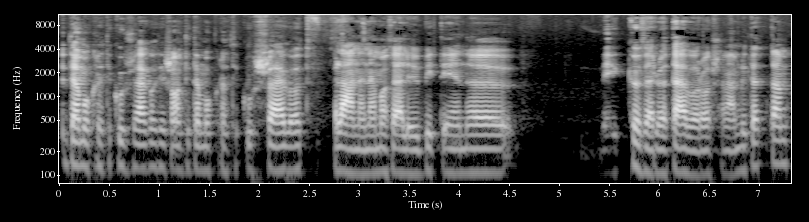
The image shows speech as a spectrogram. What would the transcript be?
Demokratikusságot és antidemokratikusságot, pláne nem az előbbit én még közelről távolról sem említettem,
